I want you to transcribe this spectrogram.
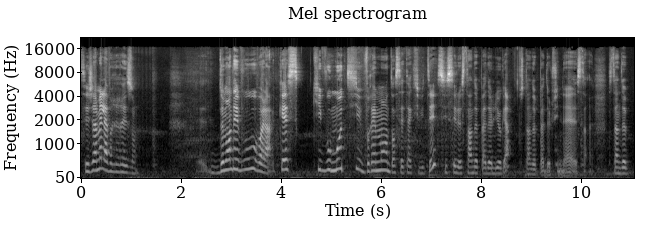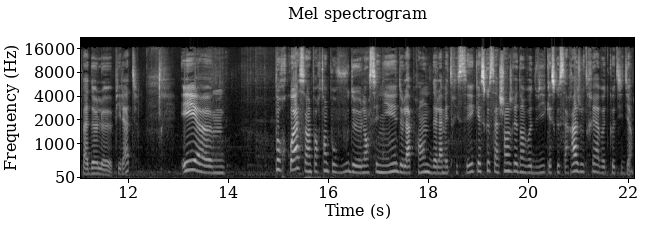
c'est jamais la vraie raison. Demandez-vous, voilà, qu'est-ce qui vous motive vraiment dans cette activité Si c'est le stand-up paddle yoga, stand-up paddle fitness, stand-up paddle euh, pilate. Et euh, pourquoi c'est important pour vous de l'enseigner, de l'apprendre, de la maîtriser? Qu'est-ce que ça changerait dans votre vie? Qu'est-ce que ça rajouterait à votre quotidien?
